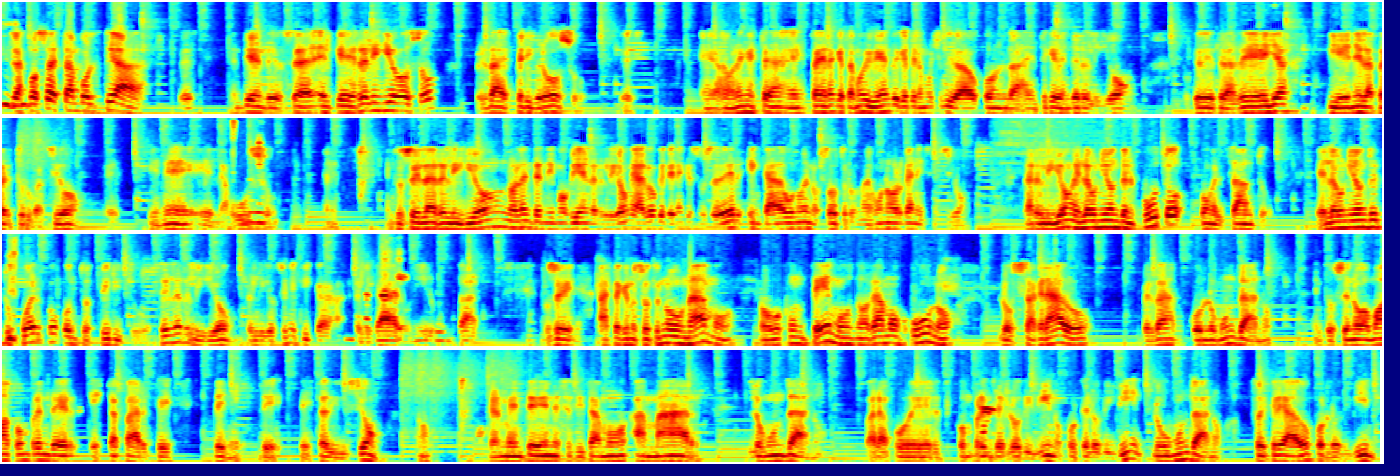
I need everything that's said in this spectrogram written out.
las cosas están volteadas. ¿ves? ¿Entiendes? O sea, el que es religioso, ¿verdad? Es peligroso. Eh, ahora en esta, esta era que estamos viviendo hay que tener mucho cuidado con la gente que vende religión, porque detrás de ella viene la perturbación, viene el abuso. Entonces la religión no la entendimos bien, la religión es algo que tiene que suceder en cada uno de nosotros, no es una organización. La religión es la unión del puto con el santo, es la unión de tu cuerpo con tu espíritu, esa es la religión. Religión significa religar, unir, juntar. Entonces, hasta que nosotros nos unamos, nos juntemos, nos hagamos uno, lo sagrado, ¿verdad?, con lo mundano, entonces no vamos a comprender esta parte de, esta división. ¿no? Realmente necesitamos amar lo mundano para poder comprender lo divino, porque lo divino, lo mundano fue creado por lo divino.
